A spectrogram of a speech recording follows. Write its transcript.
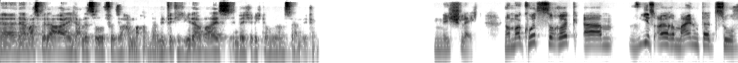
äh, ne, was wir da eigentlich alles so für Sachen machen, damit wirklich jeder weiß, in welche Richtung wir uns da entwickeln. Nicht schlecht. Nochmal kurz zurück. Ähm, wie ist eure Meinung dazu,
